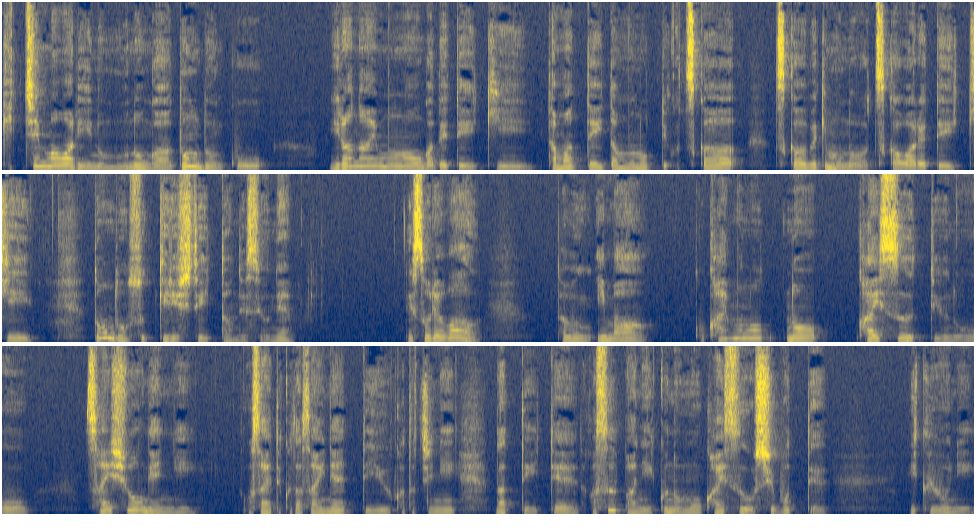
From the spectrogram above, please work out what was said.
キッチン周りのものがどんどんこういらないものが出ていき溜まっていたものっていうか使う使うべきものは使われていきどんどんすっきりしていったんですよね。でそれは多分今こう買い物の回数っていうのを最小限に抑えてくださいねっていう形になっていてだかスーパーに行くのも回数を絞っていくように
